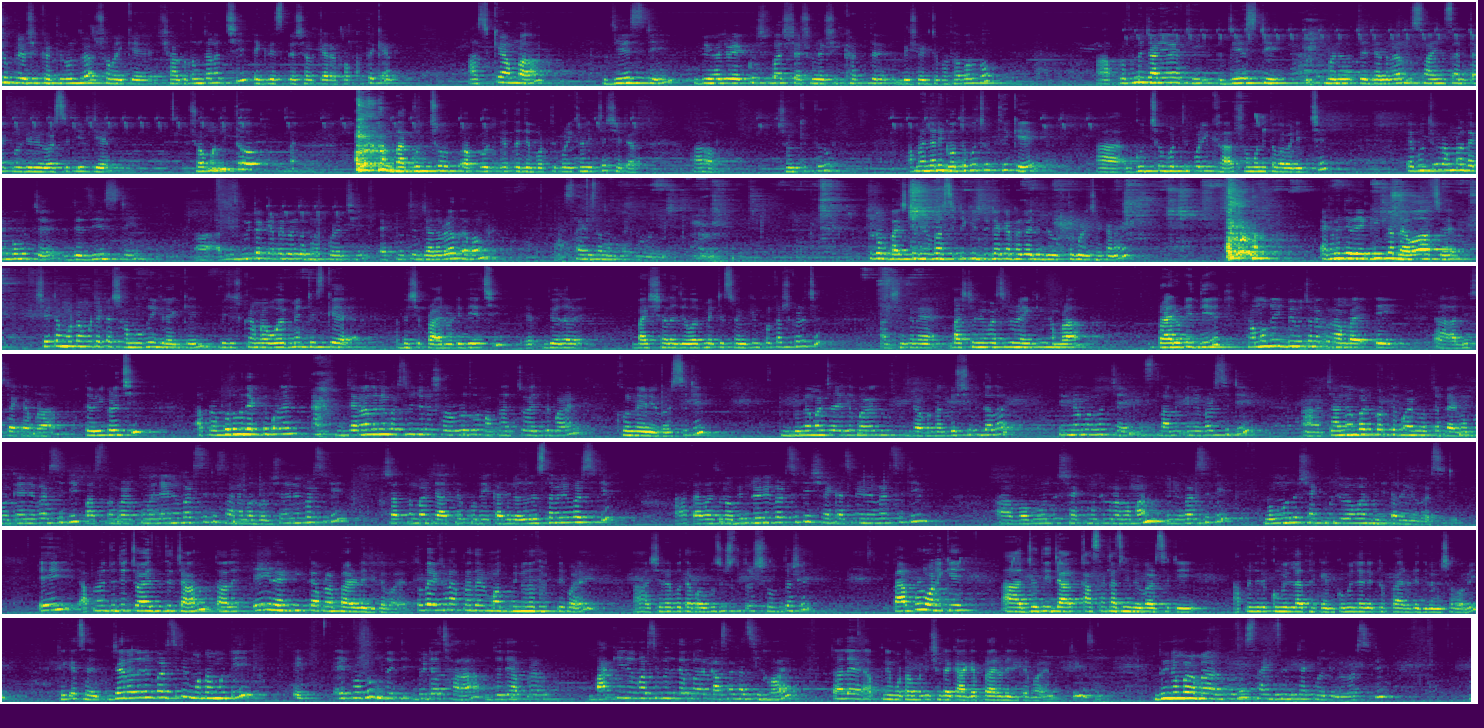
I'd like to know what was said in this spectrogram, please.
সুপ্রিয় শিক্ষার্থী বন্ধুরা সবাইকে স্বাগতম জানাচ্ছি এগ্রি স্পেশাল কেয়ারের পক্ষ থেকে। আজকে আমরা জিএসটি দুই হাজার একুশ বা সেশনের শিক্ষার্থীদের বিষয়ে কিছু কথা বলব। প্রথমে জানিয়ে রাখি জিএসটি মানে হচ্ছে জেনারেল সায়েন্স অ্যান্ড টেকনোলজি ইউনিভার্সিটির যে সমন্বিত বা গুচ্ছ প্রক্রিয়াতে যে ভর্তি পরীক্ষা নিচ্ছে আহ, সংক্ষিপ্ত রূপ। আমরা জানি গত বছর থেকে গুচ্ছ ভর্তি পরীক্ষা সমন্বিতভাবে নিচ্ছে। এবছর আমরা দেখব হচ্ছে যে জিএসটি আমি দুইটা ক্যাটাগরিতে ভাগ করেছি। একটা হচ্ছে জেনারেল এবং সায়েন্স এবং টেকনোলজি টোটাল বাইশটা ইউনিভার্সিটিকে দুইটা ক্যাটাগরিতে বিভক্ত করেছি এখানে। এখানে যে র্যাঙ্কিংটা দেওয়া আছে, সেটা মোটামুটি একটা সামগ্রিক র্যাঙ্কিং বিশেষ করে আমরা ওয়েব মেট্রিক্সকে বেশি প্রায়োরিটি দিয়েছি। দুই হাজার বাইশ সালে যে ওয়েব মেট্রিক্স র্যাঙ্কিং প্রকাশ করেছে, আর সেখানে বাইশটা ইউনিভার্সিটির র্যাঙ্কিং আমরা প্রায়োরিটি দিয়ে সামগ্রিক বিবেচনা করে আমরা এই লিস্টটাকে আমরা তৈরি করেছি। আপনারা প্রথমে দেখতে পারেন জেনারেল ইউনিভার্সিটির জন্য সর্বপ্রথম আপনারা চয়েস দিতে পারেন খুলনা ইউনিভার্সিটি দুই নম্বর চয়েস দিতে পারেন জগন্নাথ বিশ্ববিদ্যালয়। তিন নম্বর হচ্ছে ইসলামিক ইউনিভার্সিটি আর চার নম্বর করতে পারেন হচ্ছে বেগম ইউনিভার্সিটি পাঁচ নম্বর কুমিল্লা ইউনিভার্সিটি ছয় নম্বর বরিশাল ইউনিভার্সিটি সাত নম্বর জাতীয় কবি কাজী নজরুল ইসলাম ইউনিভার্সিটি আর তারপর Rabindra university Sheikh Hasina university Bangabandhu Sheikh Mujibur Rahman university Bangabandhu Sheikh Mujibur Rahman digital university এই আপনারা যদি চয়েস দিতে চান, তাহলে এই র্যাঙ্কিংটা আপনার প্রায়োরিটি দিতে পারে তবে এখানে আপনাদের মত ভিন্নতা থাকতে পারে আর সেটার প্রতি আমার অবশ্যই শ্রদ্ধাশীল। তারপর অনেকে যদি যার কাছাকাছি ইউনিভার্সিটি আপনি যদি কুমিল্লা থাকেন, কুমিল্লাকে একটু প্রায়োরিটি দিবেন স্বাভাবিক, ঠিক আছে? জেনারেল ইউনিভার্সিটি মোটামুটি এই- প্রথম দুইটি- দুইটা ছাড়া যদি আপনার বাকি ইউনিভার্সিটি যদি আপনার কাছাকাছি হয়, তাহলে আপনি মোটামুটি সেটাকে আগে প্রায়োরিটি দিতে পারেন, ঠিক আছে? দুই নম্বর আমরা হচ্ছে সায়েন্স অ্যান্ড টেকনোলজি ইউনিভার্সিটি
